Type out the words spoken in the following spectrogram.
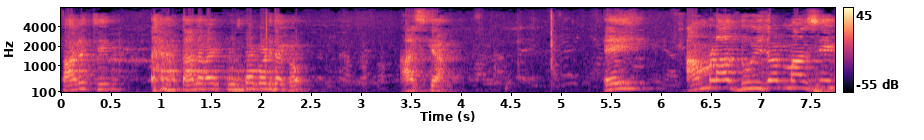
তাহলে তাহলে ভাই চিন্তা করে দেখো, আজকে এই আমরা দুইজন মানসিক,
